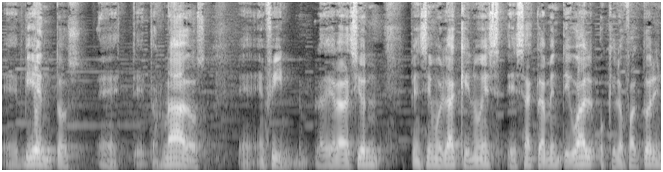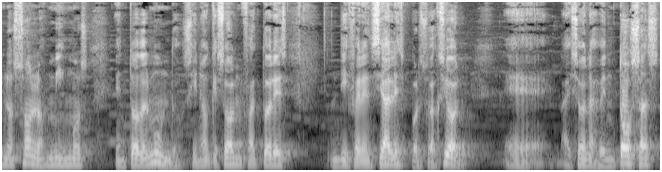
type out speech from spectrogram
eh, vientos, este, tornados, eh, en fin, la degradación pensémosla que no es exactamente igual o que los factores no son los mismos en todo el mundo, sino que son factores diferenciales por su acción. Eh, hay zonas ventosas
